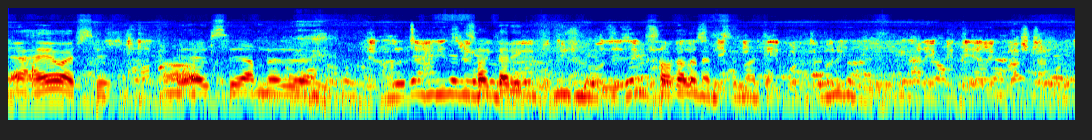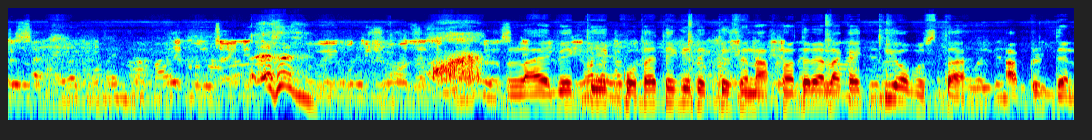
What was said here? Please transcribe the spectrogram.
হ্যাঁ আসছে। আসছে, আপনার ছয় তারিখ সকালে নামছে নয়টা লাইভে কে কোথায় থেকে দেখতেছেন? আপনাদের এলাকায় কি অবস্থা? আপডেট দেন।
